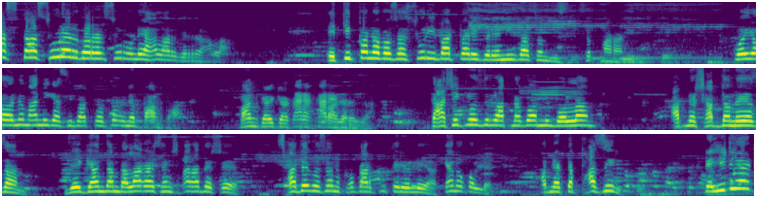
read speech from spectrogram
আস্থা সুরের ঘরের সুর হলে হালার ঘরের হালা। এই তিপ্পান্ন বছর চুরি বাটপারি করে নির্বাচন সব মারা নির্বাচন অনেক মানি গেছি বাদ করছে ওখানে পান খা পান কারা কারাগারে যা তা আশিক নজরুল আপনাকেও আমি বললাম, আপনি সাবধান হয়ে যান। যে জ্ঞানদানটা লাগাইছেন সারা দেশে সাদে গোছেন খোকার পুতের লিয়া কেন করলেন? আপনি একটা ফাঁসির, একটা ইডিয়েট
